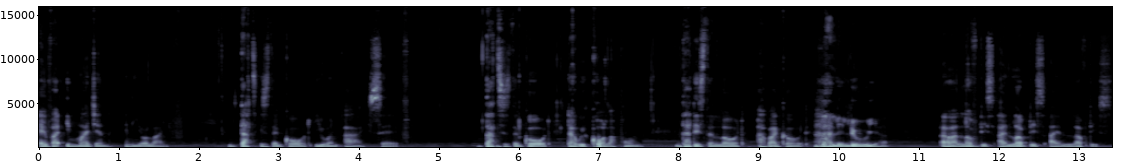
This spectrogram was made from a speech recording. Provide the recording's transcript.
ever imagine in your life. That is the God you and I serve. That is the God that we call upon. That is the Lord our God. Hallelujah. Oh, I love this. I love this. I love this.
